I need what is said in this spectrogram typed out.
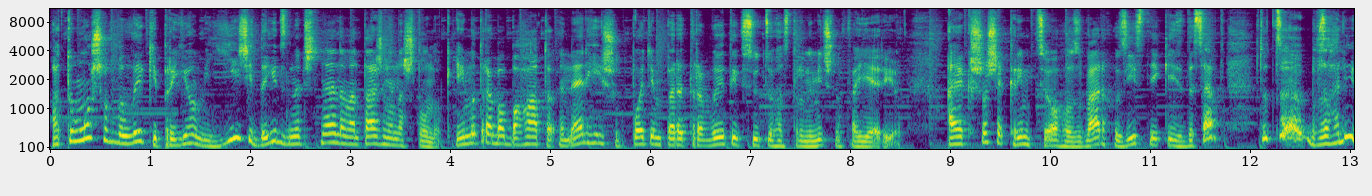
А тому, що великі прийоми їжі дають значне навантаження на шлунок, і йому треба багато енергії, щоб потім перетравити всю цю гастрономічну феєрію. А якщо ще крім цього зверху з'їсти якийсь десерт, то це взагалі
